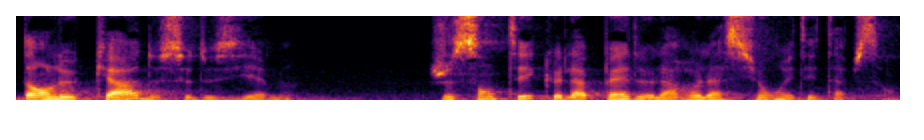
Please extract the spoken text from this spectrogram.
Dans le cas de ce deuxième, je sentais que la paix de la relation était absent.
